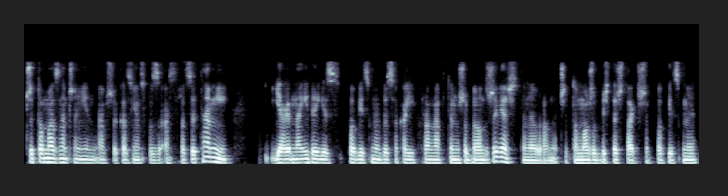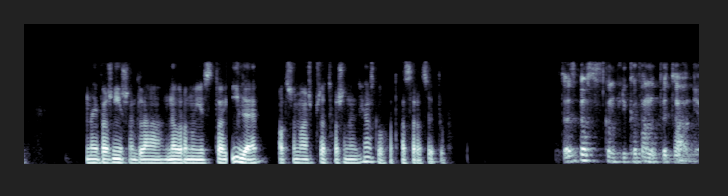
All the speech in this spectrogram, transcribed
czy to ma znaczenie na przykład w związku z astrocytami, jak na ile jest powiedzmy wysoka ich rola w tym, żeby odżywiać te neurony, czy to może być też tak, że powiedzmy najważniejsze dla neuronu jest to, ile otrzymałeś przetworzonych związków od astrocytów. To jest bardzo skomplikowane pytanie,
